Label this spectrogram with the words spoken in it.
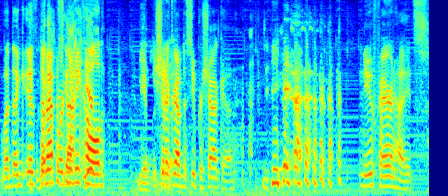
What the, if the what map if is we're going to be called? Be able to You should have grabbed the super shotgun. yeah. New Fahrenheit's.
